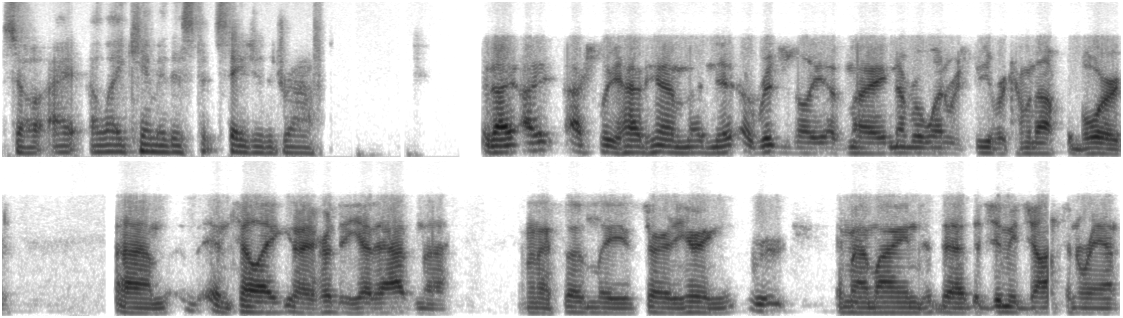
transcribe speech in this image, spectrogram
So I, I like him at this stage of the draft. And I, I actually had him originally as my number one receiver coming off the board um, until I, you know, I heard that he had asthma, and then I suddenly started hearing in my mind the, the Jimmy Johnson rant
